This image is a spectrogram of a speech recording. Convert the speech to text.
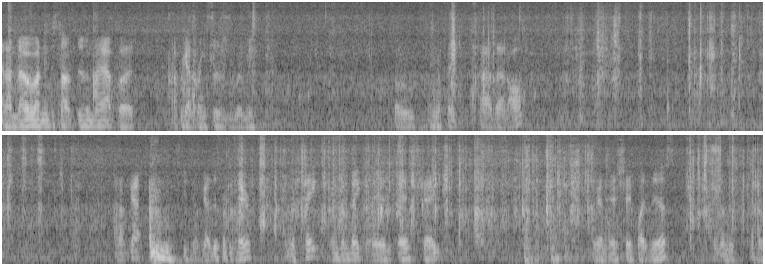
And I know I need to stop doing that, but I forgot to bring scissors with me. So I'm going to take tie that off. And I've got, excuse me, I've got this much of hair. I'm going to take, I'm going to make an S shape. We got an S shape like this. I'm going to just kind of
